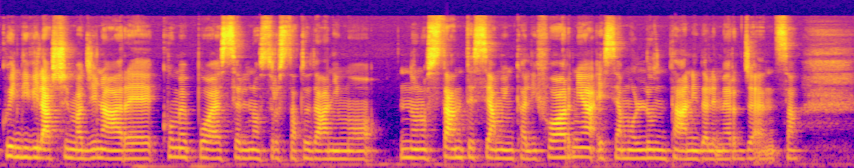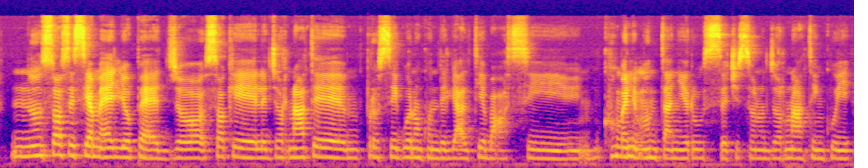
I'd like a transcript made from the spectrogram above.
quindi vi lascio immaginare come può essere il nostro stato d'animo nonostante siamo in California e siamo lontani dall'emergenza. Non so se sia meglio o peggio, so che le giornate proseguono con degli alti e bassi come le montagne russe, ci sono giornate in cui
